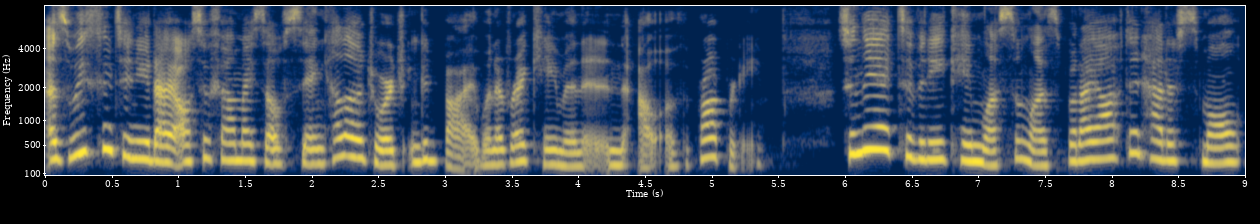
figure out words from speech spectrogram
As weeks continued, I also found myself saying hello, George, and goodbye whenever I came in and out of the property. Soon the activity came less and less, but I often had a small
